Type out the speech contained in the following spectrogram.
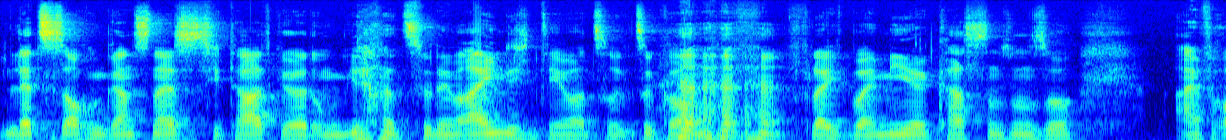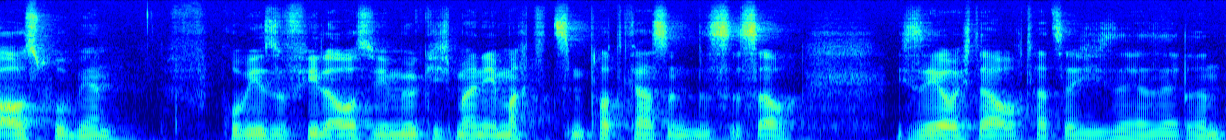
letztens auch ein ganz nice Zitat gehört, um wieder zu dem eigentlichen Thema zurückzukommen. Vielleicht bei mir, Customs und so. Einfach ausprobieren. Probier so viel aus wie möglich. Ich meine, ihr macht jetzt einen Podcast und das ist auch, ich sehe euch da auch tatsächlich sehr, sehr drin.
